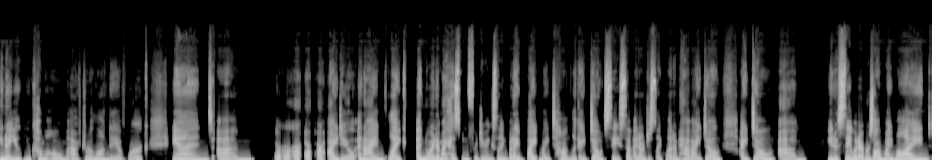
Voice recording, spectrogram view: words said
you know, you, you come home after a long day of work and um, or, or, or, or, I do, and I'm like annoyed at my husband for doing something, but I bite my tongue. Like I don't say something. I don't just like let him have. I don't. I don't. Um, you know say whatever's on my mind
